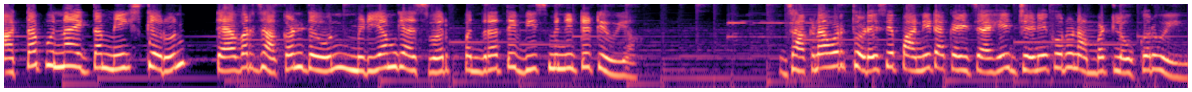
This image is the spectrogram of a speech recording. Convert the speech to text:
आता पुन्हा एकदा मिक्स करून त्यावर झाकण देऊन मिडियम गॅसवर पंधरा ते वीस मिनिटे ठेवूया. झाकणावर थोडेसे पाणी टाकायचे आहे जेणेकरून आंबट लवकर होईल.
